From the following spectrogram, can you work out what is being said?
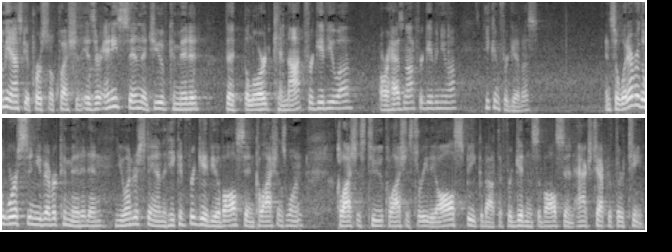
Let me ask you a personal question. Is there any sin that you have committed that the Lord cannot forgive you of or has not forgiven you of? He can forgive us. And so, whatever the worst sin you've ever committed, and you understand that He can forgive you of all sin, Colossians 1, Colossians 2, Colossians 3, they all speak about the forgiveness of all sin. Acts chapter 13,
